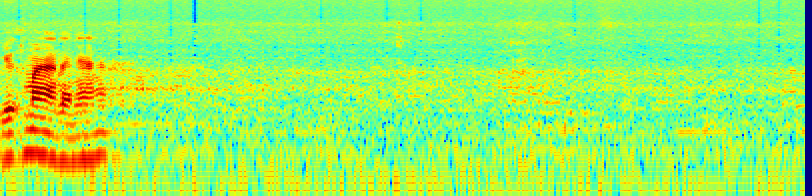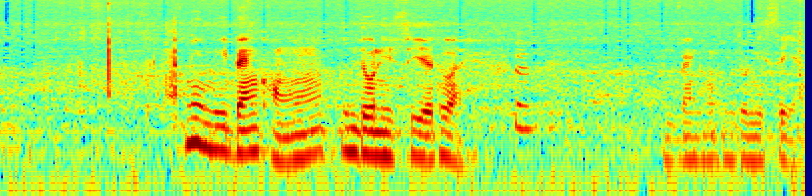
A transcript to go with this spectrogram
เยอะมากเลยนะฮะ นี่มีแบงค์ของอินโดนีเซียด้วยเป็นแบงค์ของอินโดนีเซียต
